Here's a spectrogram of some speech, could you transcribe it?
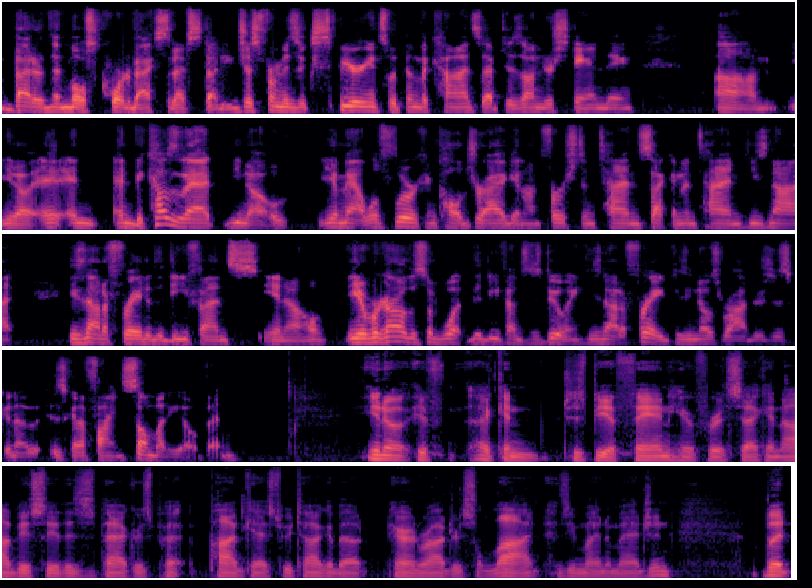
better than most quarterbacks that I've studied, just from his experience within the concept, his understanding. Um, you know, and, and, and because of that, you know, Matt LaFleur can call Dragon on first and 10, second and 10. He's not he's not afraid of the defense. You know, you know, regardless of what the defense is doing, he's not afraid because he knows Rodgers is gonna is gonna find somebody open. You know, if I can just be a fan here for a second, obviously this is Packers podcast. We talk about Aaron Rodgers a lot, as you might imagine, but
